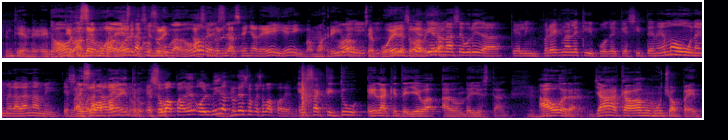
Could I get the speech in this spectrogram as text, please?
¿Tú entiendes? Eh, No, motivando y se a los jugadores, molesta con sus diciéndole, jugadores, haciéndole y la se- seña de, hey, hey, vamos arriba, No, y- se puede y es todavía. que tiene una seguridad que le impregna al equipo de que si tenemos una y me la dan a mí, esa Eso va está pa' adentro. dentro. Eso, Eso- va para adentro. Olvídate de eso que eso va para adentro. Esa actitud es la que te lleva a donde ellos están. Ahora, ya acabamos mucho a Pep.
